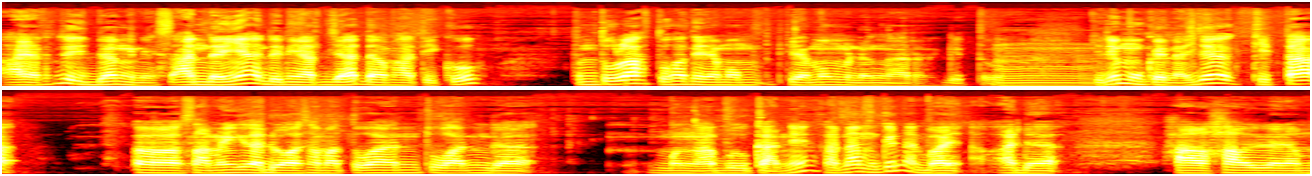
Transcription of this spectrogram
Ayat itu dibilang gini, seandainya ada niat jahat dalam hatiku, tentulah Tuhan tidak mau tidak mau mendengar gitu. Hmm. Jadi mungkin aja kita eh, selama ini kita doa sama Tuhan, Tuhan nggak mengabulkannya karena mungkin ada, ada hal-hal dalam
